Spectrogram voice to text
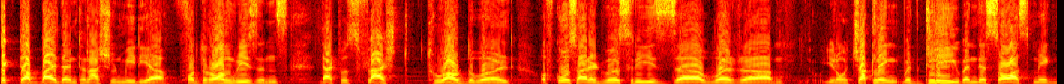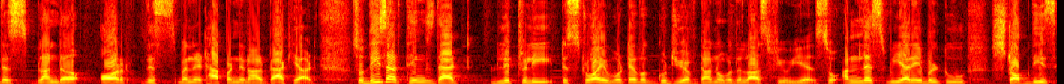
picked up by the international media for the wrong reasons. That was flashed throughout the world. Of course, our adversaries uh, were, um, you know, chuckling with glee when they saw us make this blunder or this when it happened in our backyard. So these are things that literally destroy whatever good you have done over the last few years. So unless we are able to stop these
